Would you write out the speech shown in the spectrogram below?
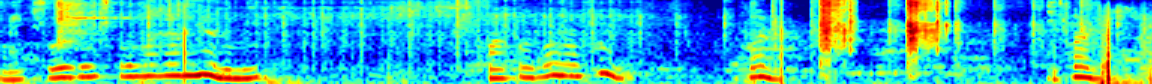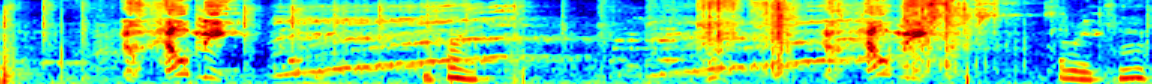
Let's make sure I don't spawn with any enemy. Fine, fine, fine, I'm fine. I'm fine. I'm fine. Help me! I'm fine. Help me! Sorry, I can't.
